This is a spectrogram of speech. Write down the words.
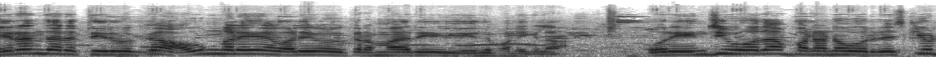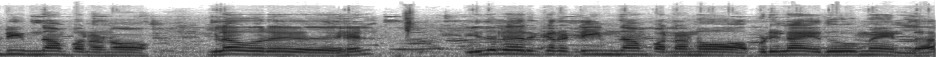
நிரந்தர தீர்வுக்கு அவங்களே வழிவகுக்கிற மாதிரி இது பண்ணிக்கலாம். ஒரு என்ஜிஓ தான் பண்ணணும் ஒரு ரெஸ்கியூ டீம் தான் பண்ணணும் இல்லை ஒரு ஹெல்த் இதில் இருக்கிற டீம் தான் பண்ணணும் அப்படிலாம் எதுவுமே இல்லை.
